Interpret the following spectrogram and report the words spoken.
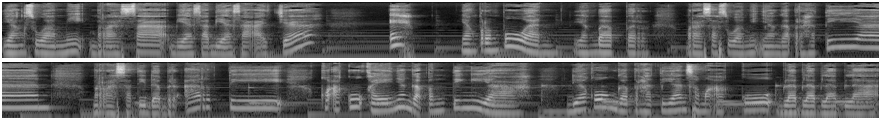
Yang suami merasa biasa-biasa aja, eh yang perempuan yang baper merasa suaminya nggak perhatian, merasa tidak berarti. Kok aku kayaknya nggak penting ya? Dia kok nggak perhatian sama aku bla bla bla bla.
